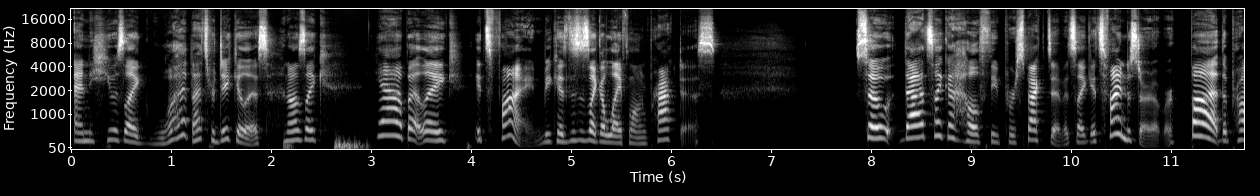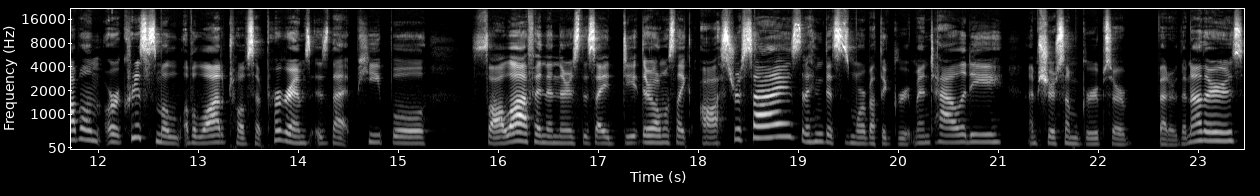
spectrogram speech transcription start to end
and he was like, "What? That's ridiculous." And I was like, "Yeah, but like it's fine because this is like a lifelong practice." So that's like a healthy perspective. It's like it's fine to start over. But the problem or criticism of, a lot of 12 step programs is that people fall off and then there's this idea they're almost like ostracized. And I think this is more about the group mentality. I'm sure some groups are better than others.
